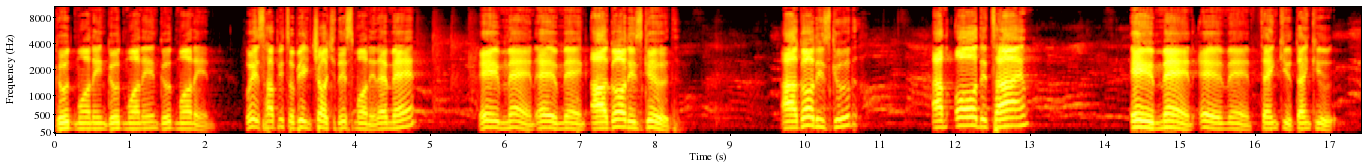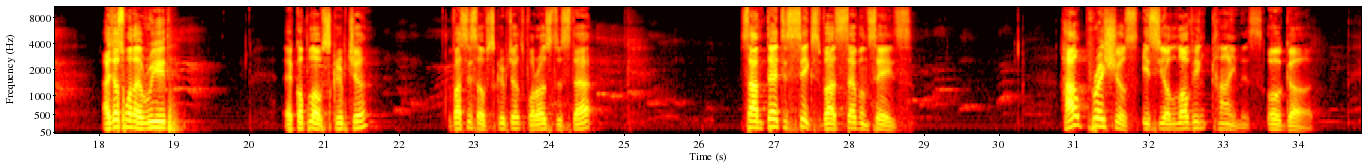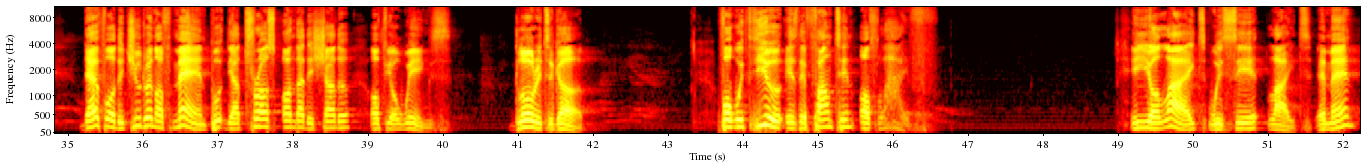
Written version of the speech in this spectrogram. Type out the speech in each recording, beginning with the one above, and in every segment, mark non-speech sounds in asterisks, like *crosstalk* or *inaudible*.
Good morning, good morning, good morning. Who is happy to be in church this morning? Amen. Amen. Amen. Our God is good. Our God is good. And all the time. Amen. Amen. Thank you. Thank you. I just want to read a couple of scripture, verses of scripture for us to start. Psalm 36, verse 7 says, How precious is your loving kindness, O God. Therefore, the children of men put their trust under the shadow of your wings. Glory to God. For with you is the fountain of life. In your light, we see light. Amen.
